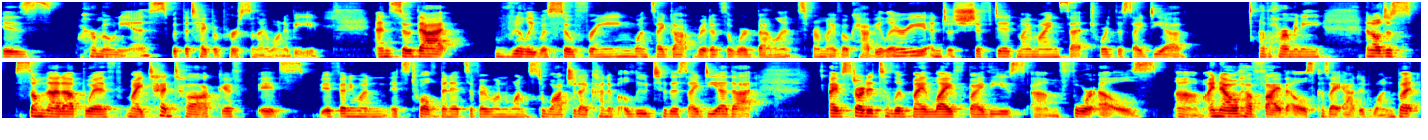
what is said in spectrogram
is harmonious with the type of person I want to be? And so that really was so freeing once I got rid of the word balance from my vocabulary and just shifted my mindset toward this idea of harmony. And I'll just sum that up with my TED talk. If it's, if anyone, it's 12 minutes, if everyone wants to watch it, I kind of allude to this idea that I've started to live my life by these um, four L's um, I now have five L's because I added one, but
